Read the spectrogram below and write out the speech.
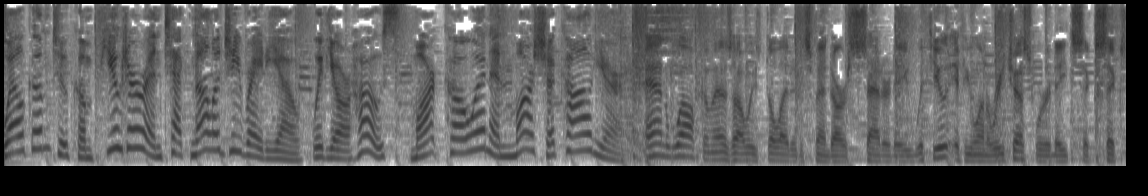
Welcome to Computer and Technology Radio with your hosts, Mark Cohen and Marcia Collier. And welcome, as always, delighted to spend our Saturday with you. If you want to reach us, we're at 866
